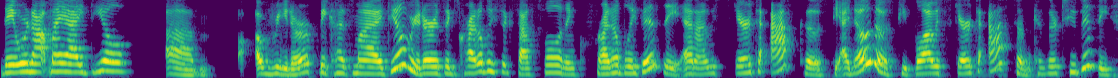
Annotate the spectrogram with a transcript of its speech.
They were not my ideal um a reader because my ideal reader is incredibly successful and incredibly busy. And I was scared to ask those people. I know those people. I was scared to ask them because they're too busy.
